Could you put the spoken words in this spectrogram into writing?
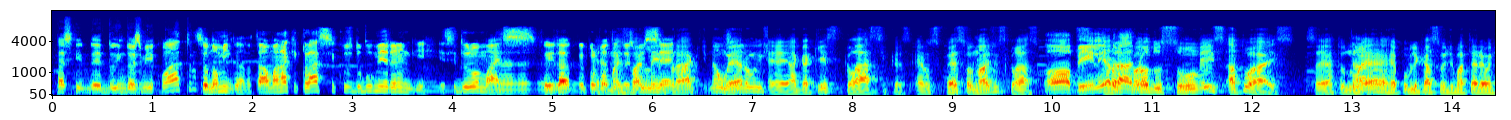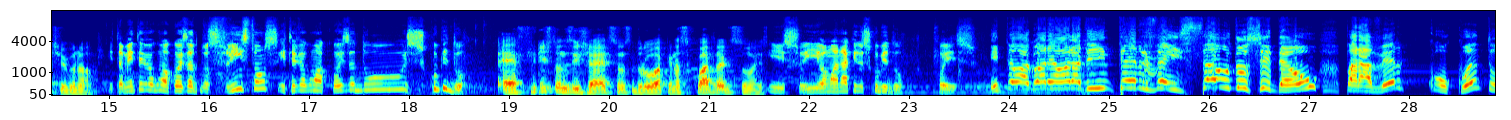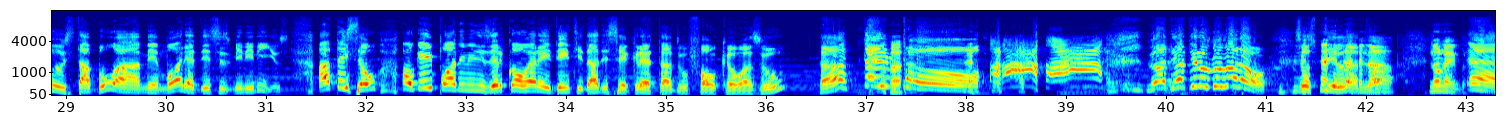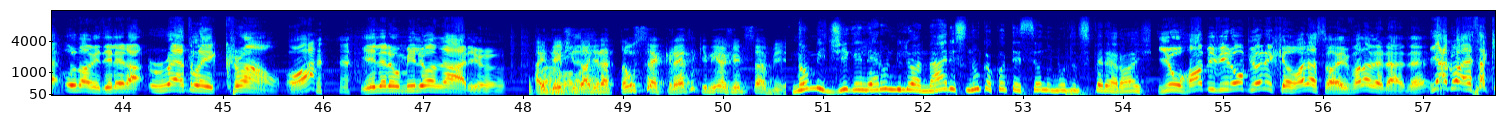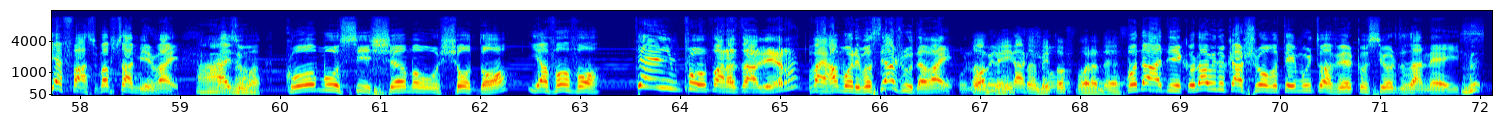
Parece que é do- em 2004, se eu não me engano, tá? Almanac Clássicos do Boomerang. Esse durou mais. Foi lá, foi por É, volta mas de vale 2007. lembrar que não eram é, HQs clássicas, eram os personagens clássicos. Ó, bem Eram lembrado. produções atuais, certo? Não Tá. é republicação de material antigo, não. E também teve alguma coisa dos Flintstones e teve alguma coisa do Scooby-Doo. É, Flintstones e Jetsons durou apenas quatro edições. Isso, e o Almanac do Scooby-Doo. Foi isso. Então agora é hora de intervenção do Sidão para ver o quanto está boa a memória desses menininhos. Atenção, alguém pode me dizer qual era a identidade secreta do Falcão Azul? Hã? Tempo! não adianta ir no Google não, seus pilantra. não, não lembro. É, o nome dele era Radley Crown, ó. E ele era um milionário. A identidade era tão secreta que nem a gente sabia. Não me diga, ele era um milionário, isso nunca aconteceu no mundo dos super-heróis. E o Rob virou o Bionicão, olha só, hein? Fala a verdade, né? E agora, essa aqui é fácil, vai pro Samir, vai. Ah, Mais não. uma. Como se chamam o Xodó e a vovó? Tempo para saber. Vai, Ramone, você ajuda, vai. O nome Também, do cachorro... também tô fora dessa. Vou dar uma dica, o nome do cachorro tem muito a ver com o Senhor dos Anéis.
